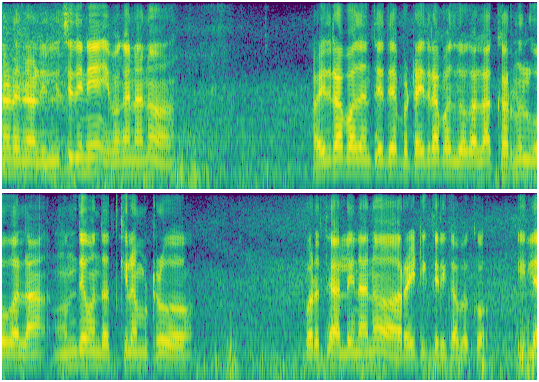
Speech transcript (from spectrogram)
ನೋಡಿ, ನಾನು ನಿಲ್ಲಿಸಿದ್ದೀನಿ. ಇವಾಗ ನಾನು ಹೈದ್ರಾಬಾದ್ ಅಂತ ಇದೆ ಬಟ್ ಹೈದ್ರಾಬಾದ್ಗೆ ಹೋಗಲ್ಲ, ಕರ್ನೂಲ್ಗೆ ಹೋಗಲ್ಲ. ಮುಂದೆ ಒಂದು ಹತ್ತು ಕಿಲೋಮೀಟ್ರು ಬರುತ್ತೆ, ಅಲ್ಲಿ ನಾನು ರೈಟಿಗೆ ತಿರ್ಕೋಬೇಕು ಇಲ್ಲಿ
